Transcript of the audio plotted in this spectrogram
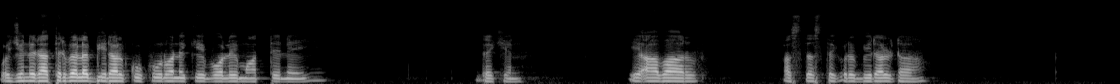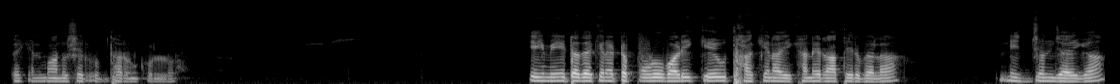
ওই জন্য রাতের বেলা বিড়াল, কুকুর অনেকে বলে মারতে নেই। দেখেন, এ আবার আস্তে আস্তে করে বিড়ালটা দেখেন মানুষের রূপ ধারণ করল। এই মেয়েটা দেখেন একটা পুরো বাড়ি, কেউ থাকে না এখানে রাতের বেলা। নির্জন জায়গা।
